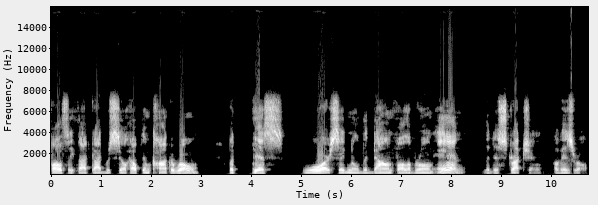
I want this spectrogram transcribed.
falsely thought God would still help them conquer Rome. But this war signaled the downfall of Rome and the destruction of Israel.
